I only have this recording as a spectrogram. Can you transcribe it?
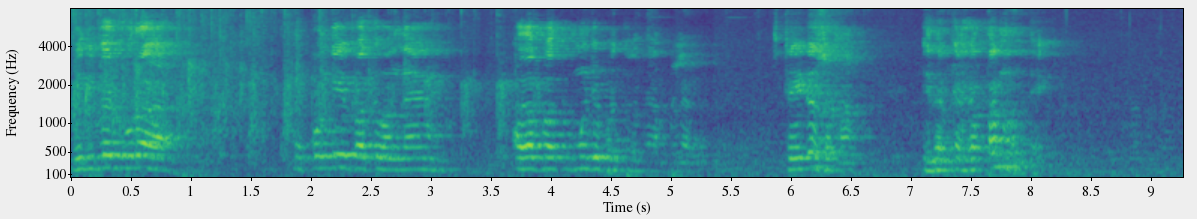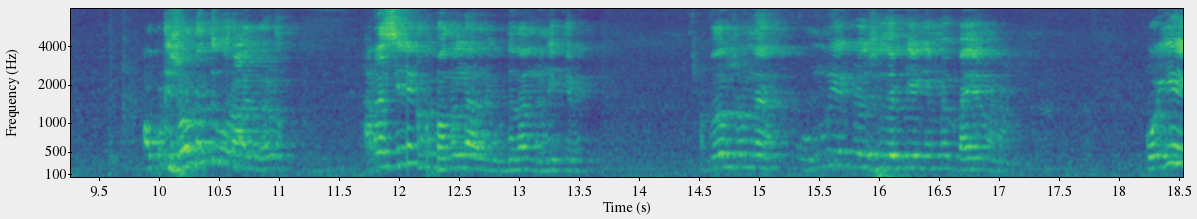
மீதி பேர் பூரா இந்த கொங்கையை பார்த்து வந்தேன். அதை பார்த்து மூஞ்சை பார்த்து வந்தேன். அப்படிலாம் ஸ்ட்ரைட்டாக சொன்னான். இதற்காகத்தான் வந்தேன். அப்படி சொல்கிறதுக்கு ஒரு ஆள் வேணும். அரசியல் எனக்கு முதல்ல அதை தான் நினைக்கிறேன். அப்போதான் சொன்னேன் உண்மையை பேசுவதற்கு எங்கேயுமே பயம் வேணாம். பொய்யை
